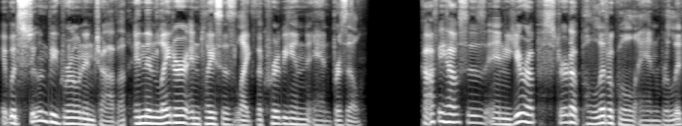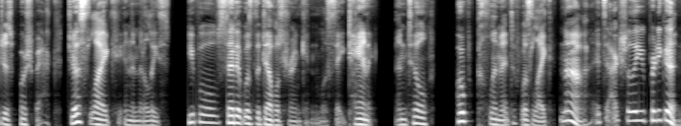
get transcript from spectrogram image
it would soon be grown in Java and then later in places like the Caribbean and Brazil. Coffee houses in Europe stirred up political and religious pushback, just like in the Middle East. People said it was the devil's drink and was satanic until Pope Clement was like, nah, it's actually pretty good.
